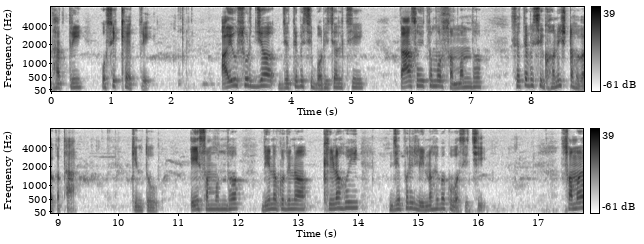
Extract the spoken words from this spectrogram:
ଧାତ୍ରୀ ଓ ଶିକ୍ଷୟିତ୍ରୀ। ଆୟୁ ସୂର୍ଯ୍ୟ ଯେତେ ବେଶୀ ବଢ଼ି ଚାଲିଛି ତା ସହିତ ମୋର ସମ୍ବନ୍ଧ ସେତେ ବେଶୀ ଘନିଷ୍ଠ ହେବା କଥା। କିନ୍ତୁ ଏ ସମ୍ବନ୍ଧ ଦିନକୁ ଦିନ କ୍ଷୀଣ ହୋଇ ଯେପରି ଲୀନ ହେବାକୁ ବସିଛି। ସମୟ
